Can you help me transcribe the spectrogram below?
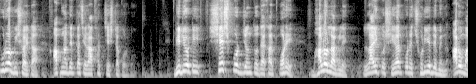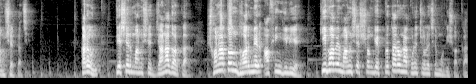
পুরো বিষয়টা আপনাদের কাছে রাখার চেষ্টা করব। ভিডিওটি শেষ পর্যন্ত দেখার পরে ভালো লাগলে লাইক ও শেয়ার করে ছড়িয়ে দেবেন আরও মানুষের কাছে। কারণ দেশের মানুষের জানা দরকার, সনাতন ধর্মের আফিং গিলিয়ে কীভাবে মানুষের সঙ্গে প্রতারণা করে চলেছে মোদী সরকার?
